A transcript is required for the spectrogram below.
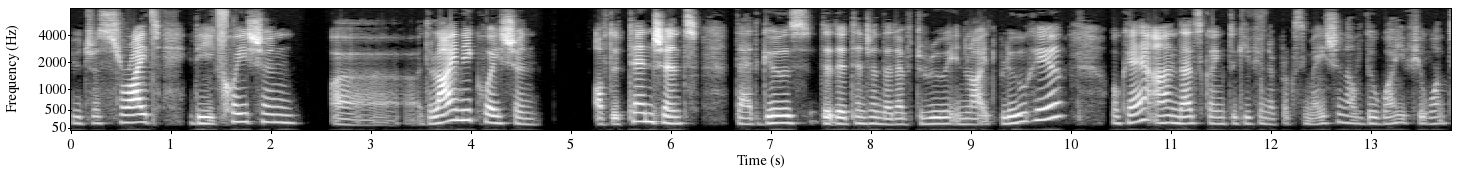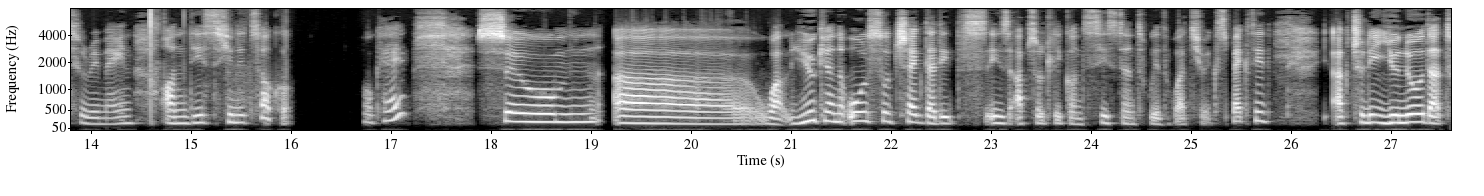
you just write the equation uh, the line equation of the tangent that goes the, the tangent that I've drew in light blue here okay? And that's going to give you an approximation of the y if you want to remain on this unit circle okay. So um, uh, well you can also check that it is absolutely consistent with what you expected. Actually you know that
